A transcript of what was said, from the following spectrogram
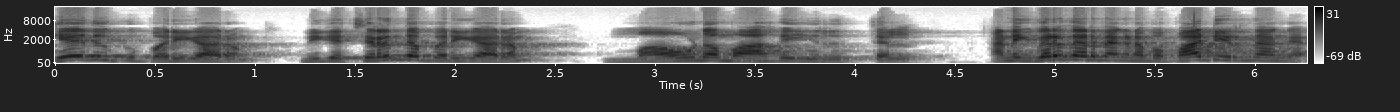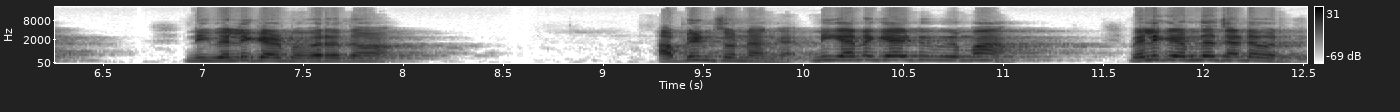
கேதுவுக்கு பரிகாரம் மிகச்சிறந்த பரிகாரம் மௌனமாக இருத்தல். அன்னைக்கு விரதம் இருந்தாங்க நம்ம பாட்டி இருந்தாங்க. இன்னைக்கு வெள்ளிக்கிழமை விரதம் அப்படின்னு சொன்னாங்க. நீங்க என்ன கேட்டுக்கிறோமா வெள்ளிக்கிழமை தான் சண்டை வருது.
